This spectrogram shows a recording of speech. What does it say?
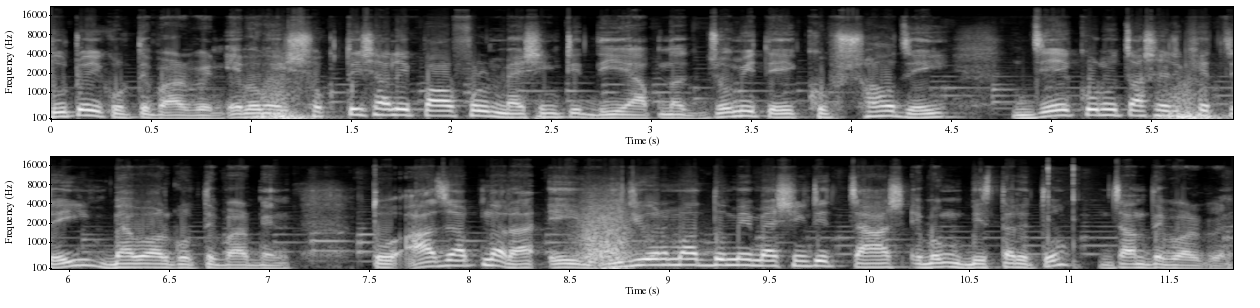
দুটোই করতে পারবেন এবং এই শক্তিশালী পাওয়ারফুল মেশিনটি দিয়ে আপনার জমিতে খুব সহজেই যে কোনো চাষের ক্ষেত্রেই ব্যবহার করতে পারবেন। তো আজ আপনারা এই ভিডিওর মাধ্যমে মেশিনটির চাষ এবং বিস্তারিত জানতে পারবেন।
